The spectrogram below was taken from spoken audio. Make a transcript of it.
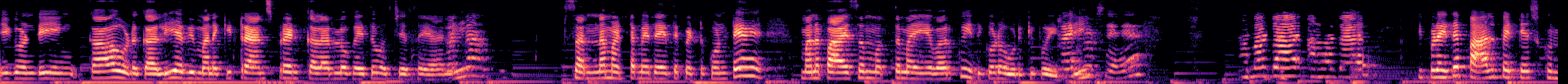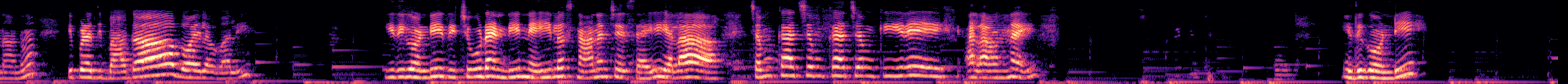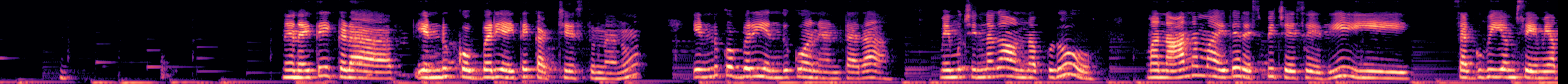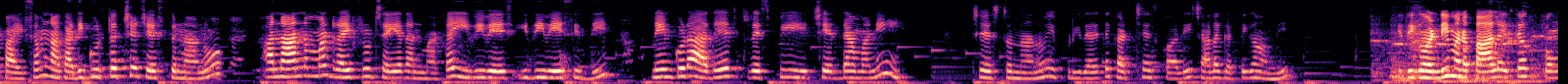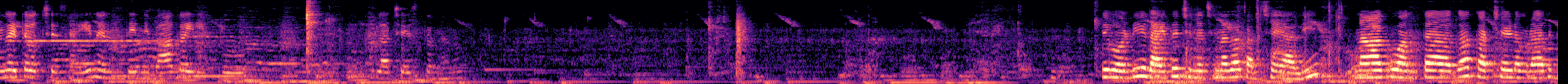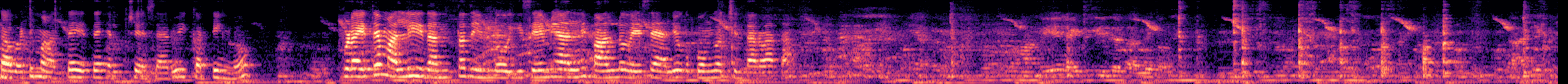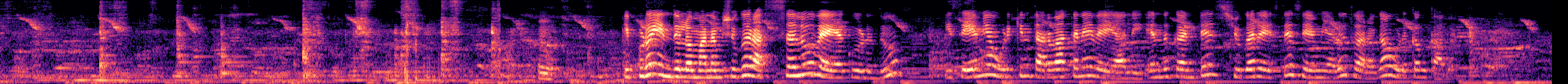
ఇగోండి ఇంకా ఉడకాలి. అవి మనకి ట్రాన్స్పరెంట్ కలర్లోకి అయితే వచ్చేసేయాలి సన్న మంట మీద అయితే పెట్టుకుంటే మన పాయసం మొత్తం అయ్యే వరకు ఇది కూడా ఉడికిపోయింది ఇప్పుడైతే పాలు పెట్టేసుకున్నాను. ఇప్పుడు అది బాగా బాయిల్ అవ్వాలి. ఇదిగోండి ఇది చూడండి నెయ్యిలో స్నానం చేశాయి. ఎలా? చమ్కా చమ్కా చమ్కీరే అలా ఉన్నాయి. ఇదిగోండి నేనైతే ఇక్కడ ఎండు కొబ్బరి అయితే కట్ చేస్తున్నాను. ఎండు కొబ్బరి ఎందుకు అని అంటారా? మేము చిన్నగా ఉన్నప్పుడు మా నాన్నమ్మ అయితే రెసిపీ చేసేది ఈ సగ్గుబియ్యం సేమియా పాయసం. నాకు అది గుర్తొచ్చే చేస్తున్నాను. ఆ నాన్నమ్మ డ్రై ఫ్రూట్స్ వేయదనమాట ఇవి వేసి ఇది వేసిద్ది. నేను కూడా అదే రెసిపీ చేద్దామని చేస్తున్నాను. ఇప్పుడు ఇదైతే కట్ చేసుకోవాలి. చాలా గట్టిగా ఉంది. ఇదిగోండి మన పాలు అయితే ఒక పొంగ అయితే వచ్చేసాయి. నేను దీన్ని బాగా ఇప్పుడు ఇలా చేస్తున్నాను. ఇదిగోండి ఇలా అయితే చిన్న చిన్నగా కట్ చేయాలి. నాకు అంతగా కట్ చేయడం రాదు కాబట్టి మా అత్తయ్య అయితే హెల్ప్ చేశారు ఈ కట్టింగ్లో. ఇప్పుడైతే మళ్ళీ ఇదంతా దీనిలో ఈ సేమియాలని పాలలో వేసేయాలి. ఒక పొంగు వచ్చిన తర్వాత. ఇప్పుడు ఇందులో మనం షుగర్ అస్సలు వేయకూడదు. ఈ సేమియా ఉడికిన తర్వాతనే వేయాలి. ఎందుకంటే షుగర్ వేస్తే సేమియాలు త్వరగా ఉడకవు కాబట్టి.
